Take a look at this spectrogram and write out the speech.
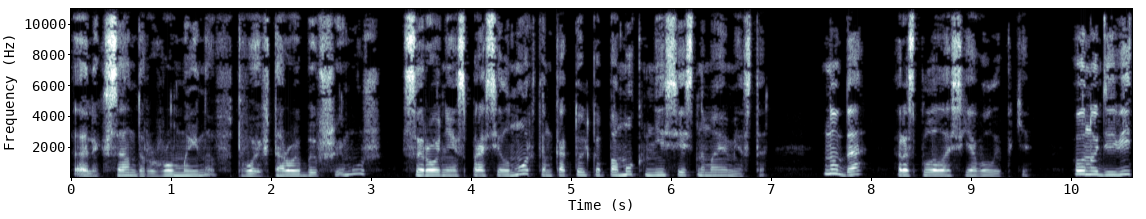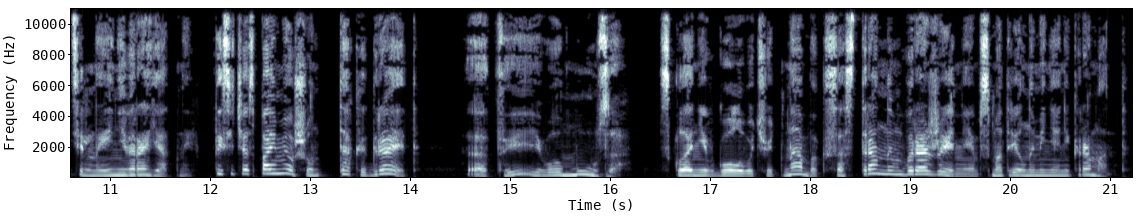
«Александр Румынов, твой второй бывший муж?» — с иронией спросил Мортон, как только помог мне сесть на мое место. «Ну да», — расплылась я в улыбке. «Он удивительный и невероятный. Ты сейчас поймешь, он так играет». «А ты его муза», — Склонив голову чуть на бок, со странным выражением смотрел на меня некромант.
